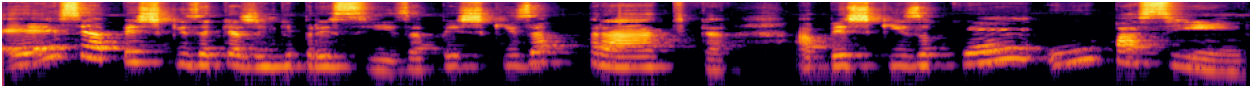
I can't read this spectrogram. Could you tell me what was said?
Essa é a pesquisa que a gente precisa, a pesquisa prática, a pesquisa com o paciente.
